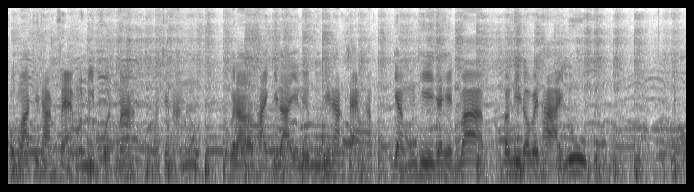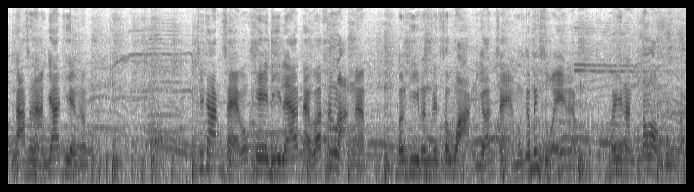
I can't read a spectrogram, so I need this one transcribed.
ผมว่าที่ทางแสงมันมีผลมาก เพราะฉะนั้นเวลาเราถ่ายกีฬาอย่าลืมดูที่ทางแสงครับ อย่างบางทีจะเห็นว่าบางทีเราไปถ่ายรูปตามสนามหญ้าเทียมครับ ที่ทางแสงโอเคดีแล้ว แต่ว่าข้างหลังอะบางทีมันเป็นสว่างย้อนแสงมันก็ไม่สวยครับ เพราะฉะนั้นต้องลองดูกัน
